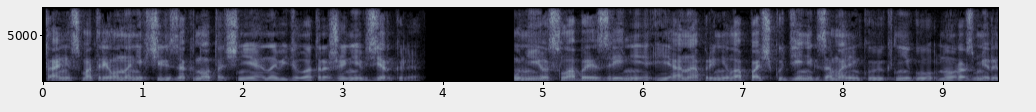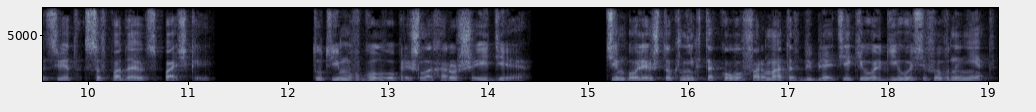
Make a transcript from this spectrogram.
Таня смотрела на них через окно, точнее, она видела отражение в зеркале. У нее слабое зрение, и она приняла пачку денег за маленькую книгу, но размер и цвет совпадают с пачкой. Тут ему в голову пришла хорошая идея. Тем более, что книг такого формата в библиотеке Ольги Иосифовны нет.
